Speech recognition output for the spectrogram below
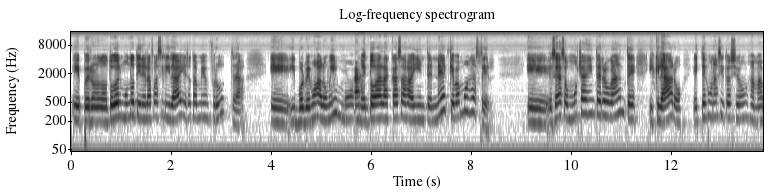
eh, pero no todo el mundo tiene la facilidad y eso también frustra. Eh, y volvemos a lo mismo, no en todas las casas hay internet, ¿qué vamos a hacer? Eh, o sea, son muchas interrogantes y claro, esta es una situación jamás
